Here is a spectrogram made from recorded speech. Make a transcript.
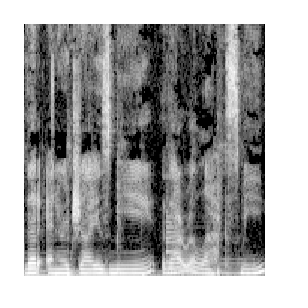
that energize me, that relax me.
